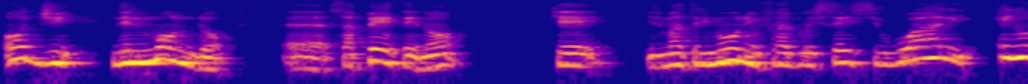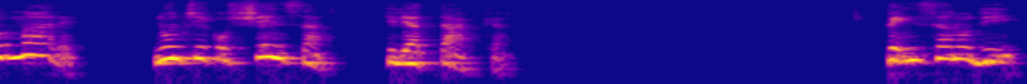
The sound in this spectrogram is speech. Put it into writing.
Oggi nel mondo, eh, sapete, no? Che il matrimonio fra due sessi uguali è normale, non c'è coscienza che li attacca. Pensano di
